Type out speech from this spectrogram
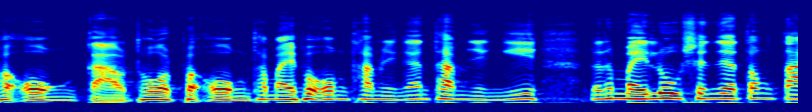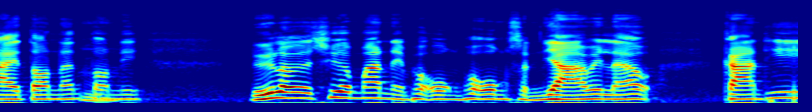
พระองค์กล่าวโทษพระองค์ทำไมพระองค์ทำอย่างนั้นทำอย่างนี้ แล้วทำไมลูกฉันจะต้องตายตอนนั้นตอนนี้ หรือเราจะเชื่อมั่นในพระองค์พระองค์สัญญาไว้แล้ว การที่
